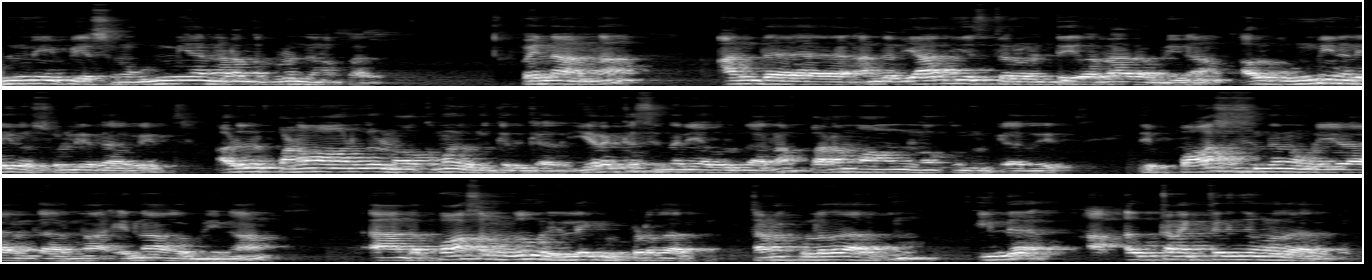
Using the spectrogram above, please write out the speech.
உண்மையை பேசணும் உண்மையாக நடந்துக்கணும்னு நினைப்பார். இப்போ என்ன ஆகுனா அந்த அந்த வியாதியஸ்தர் வந்துட்டு வர்றாரு அப்படின்னா அவருக்கு உண்மை நிலையை இவர் சொல்லிடுறாரு. அடுத்து பணம் நோக்கமாக இவருக்கு இருக்காது. இறக்க சிந்தனையாக இருந்தாருன்னா பணம் வாங்கணும் நோக்கம் இருக்காது. இது பாச சிந்தனை உடையதாக இருந்தாருன்னா என்ன ஆகும் அப்படின்னா அந்த பாசம் வந்து ஒரு எல்லைக்கு உட்பட்டதாக இருக்கும். தனக்குள்ளதாக இருக்கும். இல்லை அது தனக்கு தெரிஞ்சவங்களதாக இருக்கும்.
